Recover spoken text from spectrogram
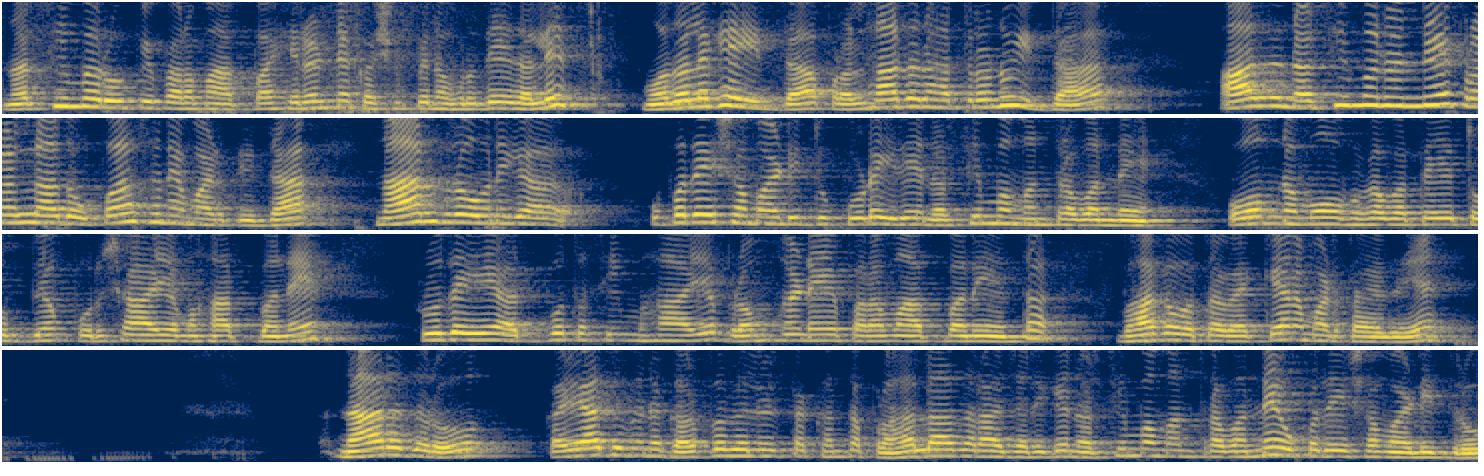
ನರಸಿಂಹರೂಪಿ ಪರಮಾತ್ಮ ಹಿರಣ್ಯ ಕಶುಪಿನ ಹೃದಯದಲ್ಲಿ ಮೊದಲಿಗೆ ಇದ್ದ, ಪ್ರಹ್ಲಾದನ ಹತ್ರನೂ ಇದ್ದ. ಆದರೆ ನರಸಿಂಹನನ್ನೇ ಪ್ರಹ್ಲಾದ ಉಪಾಸನೆ ಮಾಡ್ತಿದ್ದ. ನಾರದರು ಅವನಿಗೆ ಉಪದೇಶ ಮಾಡಿದ್ದು ಕೂಡ ಇದೇ ನರಸಿಂಹ ಮಂತ್ರವನ್ನೇ. ಓಂ ನಮೋ ಭಗವತೆ ತುಭ್ಯಂ ಪುರುಷಾಯ ಮಹಾತ್ಮನೆ, ಹೃದಯ ಅದ್ಭುತ ಸಿಂಹಾಯ ಬ್ರಹ್ಮಣೇ ಪರಮಾತ್ಮನೆ ಅಂತ ಭಾಗವತ ವ್ಯಾಖ್ಯಾನ ಮಾಡ್ತಾ ಇದೆ. ನಾರದರು ಕಯಾದುವಿನ ಗರ್ಭದಲ್ಲಿರ್ತಕ್ಕಂಥ ಪ್ರಹ್ಲಾದ ರಾಜರಿಗೆ ನರಸಿಂಹ ಮಂತ್ರವನ್ನೇ ಉಪದೇಶ ಮಾಡಿದ್ರು.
